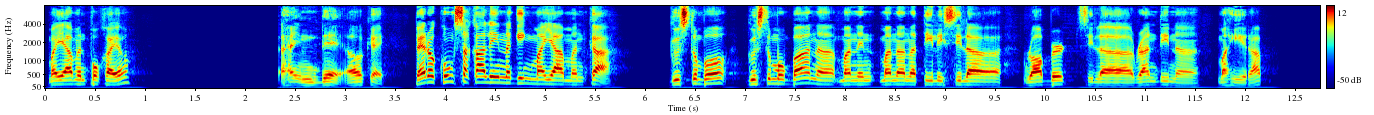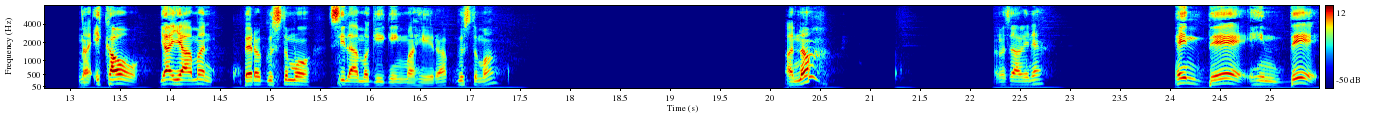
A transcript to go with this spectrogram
Mayaman po kayo? Ah, hindi. Okay. Pero kung sakaling naging mayaman ka, gusto mo, gusto mo ba na manin, mananatili sila Robert, sila Randy na mahirap? Na ikaw, yayaman, pero gusto mo sila magiging mahirap? Gusto mo? Ano? Ano sabi niya? Hindi, hindi.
